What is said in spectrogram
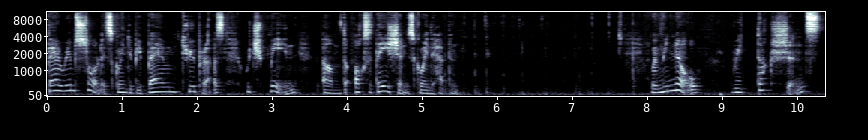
barium solid is going to be barium 2 plus which means um, the oxidation is going to happen. When we know reductions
